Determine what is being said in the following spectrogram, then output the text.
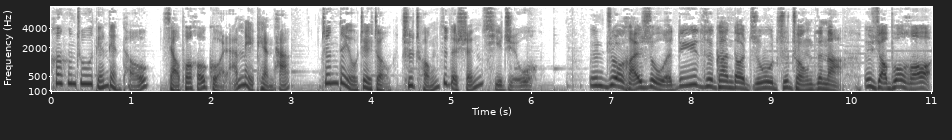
哼哼猪点点头，小泼猴果然没骗他。真的有这种吃虫子的神奇植物，嗯，这还是我第一次看到植物吃虫子呢。小泼猴，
